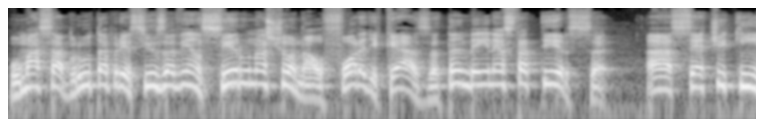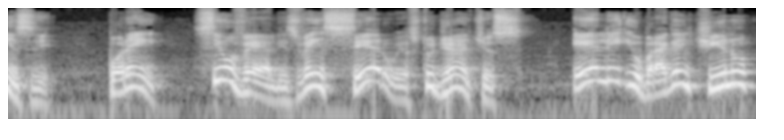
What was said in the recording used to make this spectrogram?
o Massa Bruta precisa vencer o Nacional fora de casa também nesta terça, às 7h15. Porém, se o Vélez vencer o Estudiantes, ele e o Bragantino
